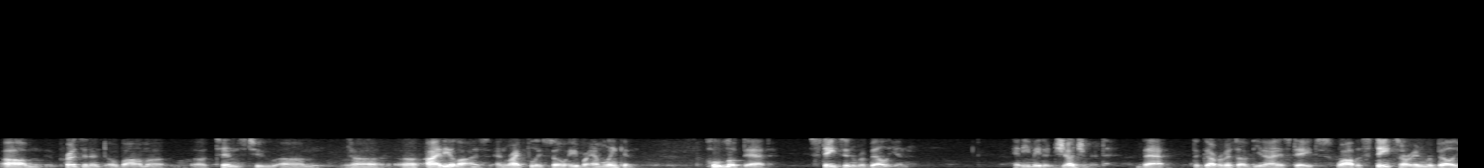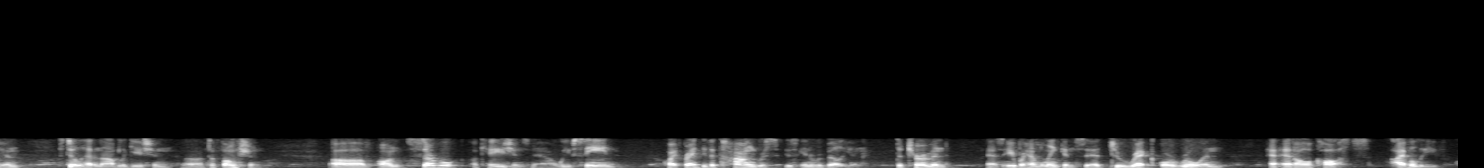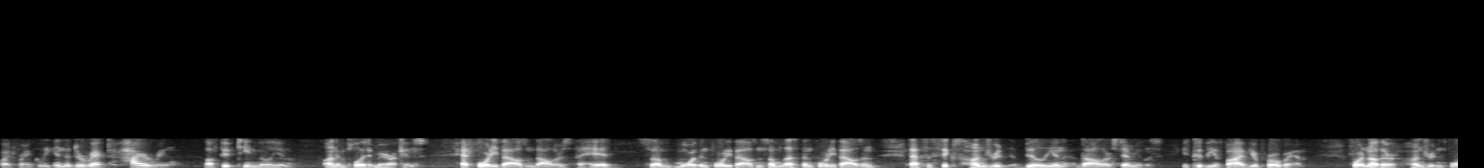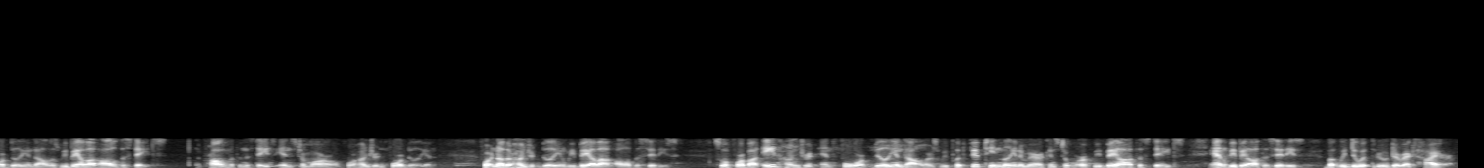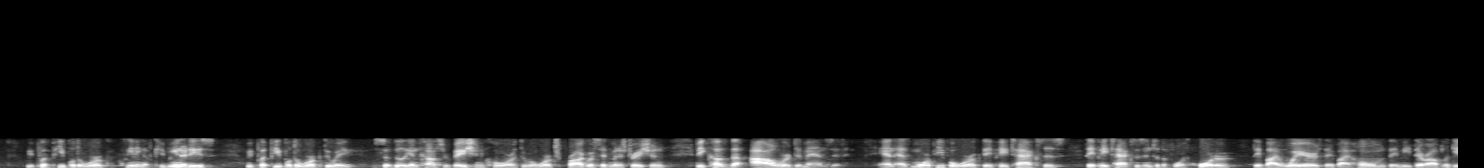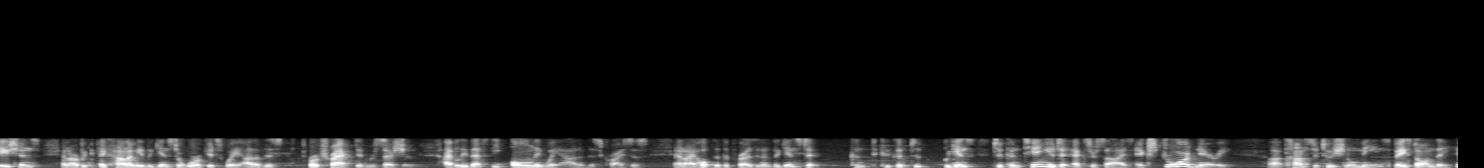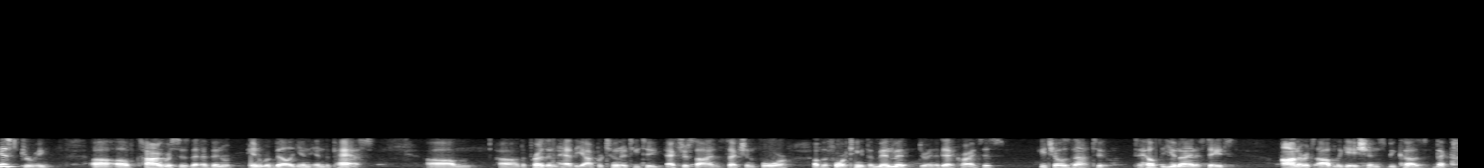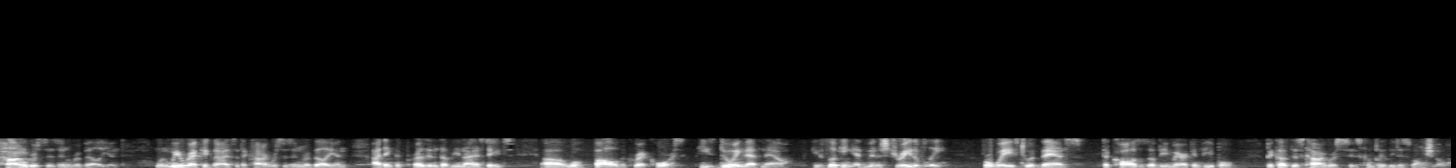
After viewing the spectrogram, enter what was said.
Um, President Obama uh, tends to um, uh, uh, idealize, and rightfully so, Abraham Lincoln, who looked at states in rebellion, and he made a judgment that the government of the United States, while the states are in rebellion, still had an obligation uh, to function. Uh, on several occasions now, we've seen, quite frankly, the Congress is in rebellion, determined, as Abraham Lincoln said, to wreck or ruin at, at all costs. I believe, quite frankly, in the direct hiring of 15 million unemployed Americans. At $40,000 a head, some more than 40,000, some less than 40,000, that's a 600 billion dollar stimulus. It could be a 5-year program. For another 104 billion dollars, we bail out all of the states. The problem within the states ends tomorrow for 104 billion. For another 100 billion, we bail out all of the cities. So for about 804 billion dollars, we put 15 million Americans to work. We bail out the states and we bail out the cities, but we do it through direct hire. We put people to work cleaning up communities. We put people to work through a civilian conservation corps, through a works progress administration, because the hour demands it. And as more people work, they pay taxes. They pay taxes into the fourth quarter. They buy wares. They buy homes. They meet their obligations, and our economy begins to work its way out of this protracted recession. I believe that's the only way out of this crisis, and I hope that the president begins to, con- to begins to continue to exercise extraordinary uh, constitutional means based on the history uh, of Congresses that have been in rebellion in the past. Um, uh, the president had the opportunity to exercise Section 4 of the 14th Amendment during the debt crisis. He chose not to, to help the United States honor its obligations because the Congress is in rebellion. When we recognize that the Congress is in rebellion, I think the President of the United States uh, will follow the correct course. He's doing that now. He's looking administratively for ways to advance the causes of the American people because this Congress is completely dysfunctional.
